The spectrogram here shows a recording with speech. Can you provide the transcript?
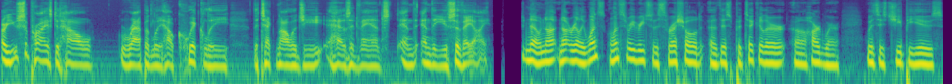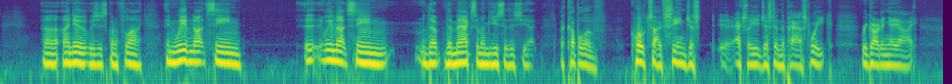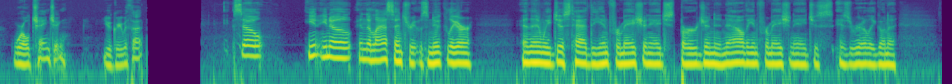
Are you surprised at how rapidly, how quickly the technology has advanced and, and the use of AI? No, not not really. Once once we reach this threshold of this particular uh, hardware with its GPUs, uh, I knew it was just going to fly. And we've not seen uh, we've not seen the the maximum use of this yet. A couple of quotes I've seen just actually just in the past week regarding AI. World changing. You agree with that? So, you, you know, in the last century it was nuclear, and then we just had the information age Spurgeon, and now the information age is, is really going to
